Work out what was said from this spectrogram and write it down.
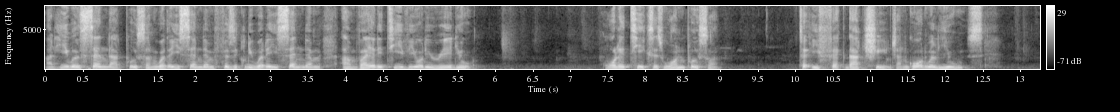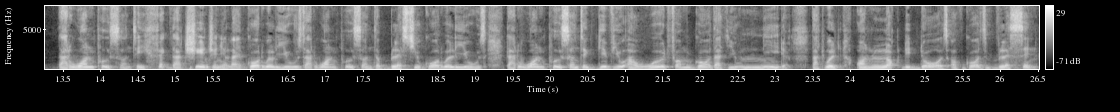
And he will send that person, whether he send them physically, whether he send them um, via the TV or the radio. All it takes is one person to effect that change. And God will use that one person to effect that change in your life. God will use that one person to bless you. God will use that one person to give you a word from God that you need that will unlock the doors of God's blessing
